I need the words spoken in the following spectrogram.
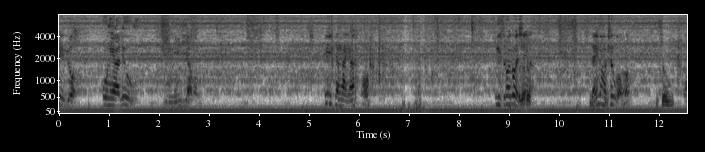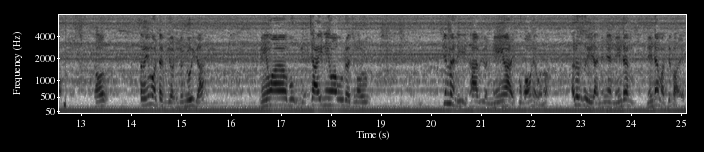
နေပြီးတော့ကိုနေရာလေးကိုဒီနင်းကြည့်ရ ပါဘူးဒီပြန်လိုက်ရဟောဒီကျွန်တော်ပြောရှင်းလိုင်းတော့မချုပ်ပါဘူးနော်ကျုံတော့သမင်းမော်တက်ပြီးတော့ဒီလိုမျိုးကြီးလားနင်းဝါဖို့အကြာကြီးနင်းဝါဖို့အတွက်ကျွန်တော်တို့ပြစ်မှတ်လေးထားပြီးတော့နင်းရတယ်ပိုကောင်းတယ်ပေါ့နော်အဲ့လိုဆိုရင်ဒါနည်းနည်းနင်းတက်နင်းတက်မှာဖြစ်ပါတယ်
